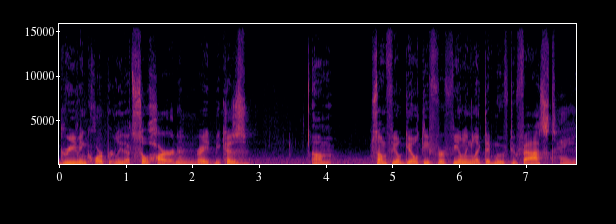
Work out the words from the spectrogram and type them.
grieving corporately that's so hard, mm. right? Because um, some feel guilty for feeling like they've moved too fast. Right.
